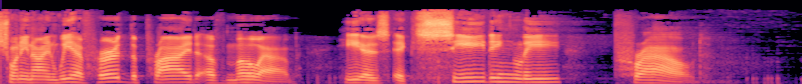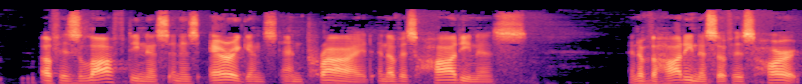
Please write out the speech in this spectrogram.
29 We have heard the pride of Moab. He is exceedingly proud of his loftiness and his arrogance and pride, and of his haughtiness and of the haughtiness of his heart.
